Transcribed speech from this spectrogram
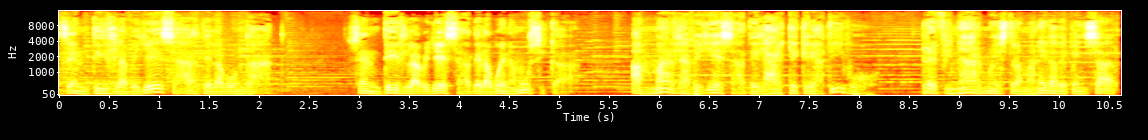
sentir la belleza de la bondad, sentir la belleza de la buena música, amar la belleza del arte creativo, refinar nuestra manera de pensar,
